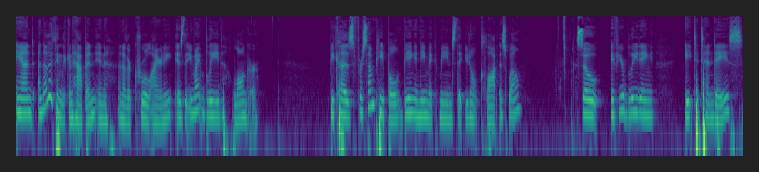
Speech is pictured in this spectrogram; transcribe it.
And another thing that can happen, in another cruel irony, is that you might bleed longer because for some people, being anemic means that you don't clot as well. So if you're bleeding eight to 10 days,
